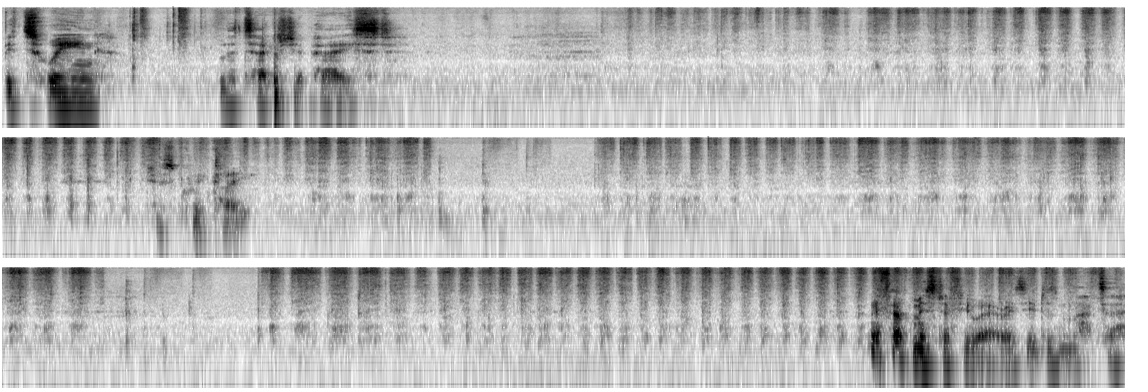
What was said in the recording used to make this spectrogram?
between the texture paste. Just quickly If I've missed a few areas, it doesn't matter.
